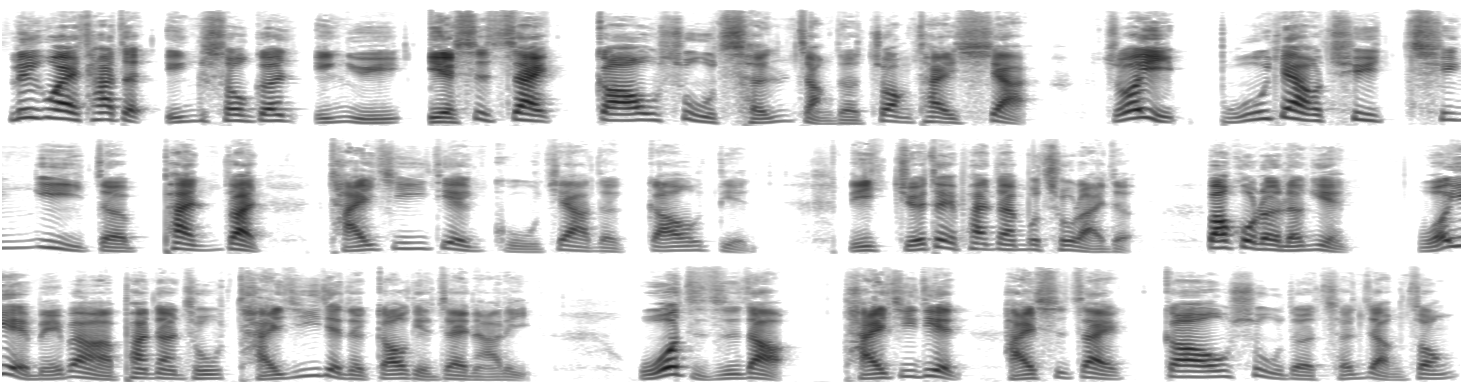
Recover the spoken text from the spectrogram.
另外它的营收跟盈余也是在高速成长的状态下，所以。不要去轻易的判断台积电股价的高点，你绝对判断不出来的。包括了冷眼，我也没办法判断出台积电的高点在哪里。我只知道台积电还是在高速的成长中。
